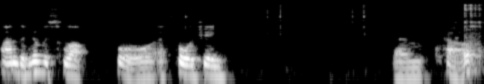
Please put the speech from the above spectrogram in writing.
and another slot for a 4G um, card.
